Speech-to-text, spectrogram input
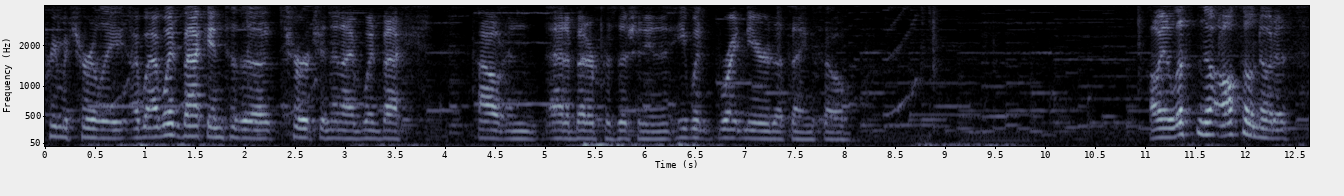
prematurely. I, I went back into the church and then I went back out and had a better positioning. And he went right near the thing, so. Oh yeah, let's no also notice.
